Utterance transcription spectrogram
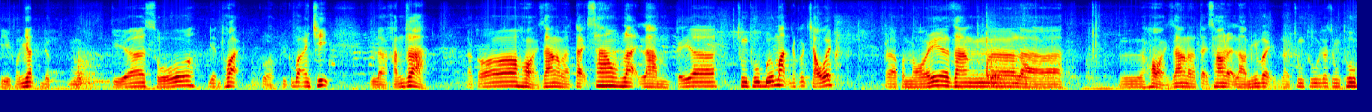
thì có nhận được một cái ờ, số điện thoại của quý cô bác anh chị là khán giả là có hỏi Giang là tại sao lại làm cái uh, Trung Thu bữa mặn cho các cháu ấy. Và còn nói Giang uh, là ừ, hỏi Giang là tại sao lại làm như vậy là trung thu cho trung thu.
